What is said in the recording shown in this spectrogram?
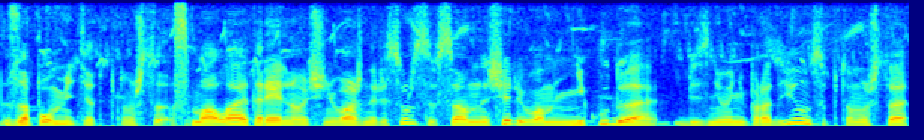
запомните это, потому что смола это реально очень важный ресурс, и в самом начале вам никуда без него не продвинуться, потому что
